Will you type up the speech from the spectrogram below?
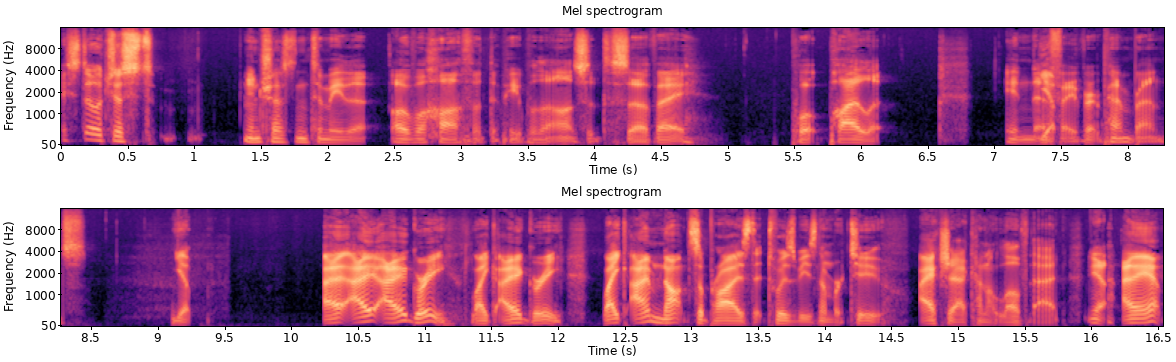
It's still just interesting to me that over half of the people that answered the survey put Pilot in their Yep. favorite pen brands. I, I, I agree. Like I agree. Like I'm not surprised that TWSBI's number two. Actually, I kind of love that. Yeah. I am.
